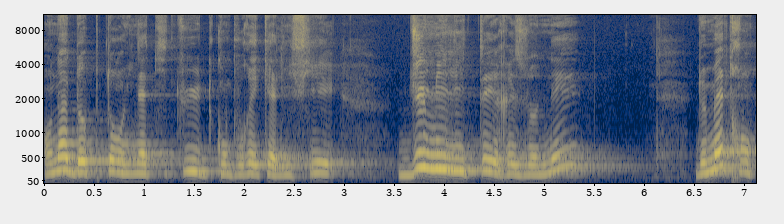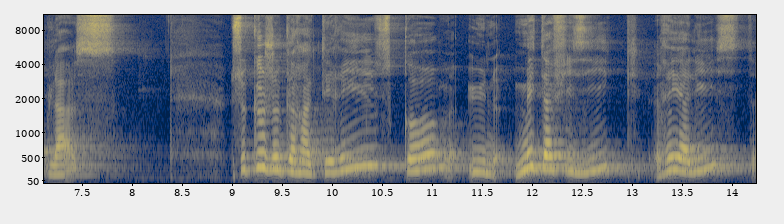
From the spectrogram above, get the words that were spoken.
en adoptant une attitude qu'on pourrait qualifier d'humilité raisonnée, de mettre en place ce que je caractérise comme une métaphysique réaliste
